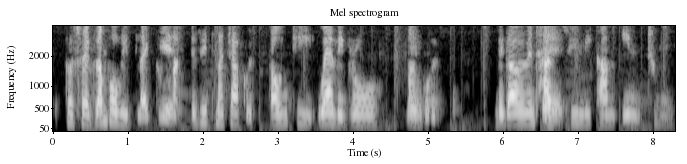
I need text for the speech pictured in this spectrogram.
because for example with like Yes. is it machakos county where they grow mangoes the government has really come in to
